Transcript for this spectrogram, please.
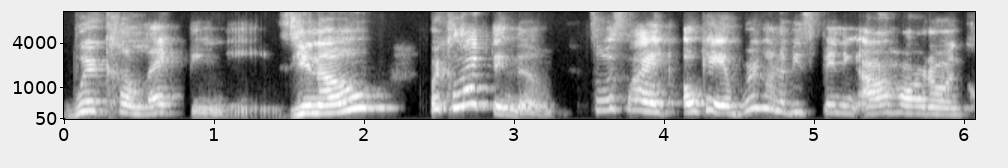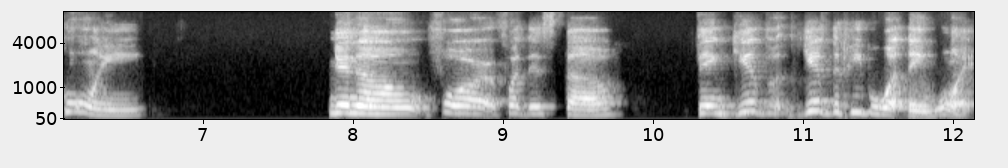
we're collecting these you know we're collecting them so it's like okay if we're going to be spending our hard-earned coin you know for for this stuff then give give the people what they want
